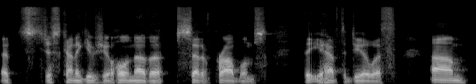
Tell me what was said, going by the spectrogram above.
that's just kind of gives you a whole nother set of problems. that you have to deal with. Um,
